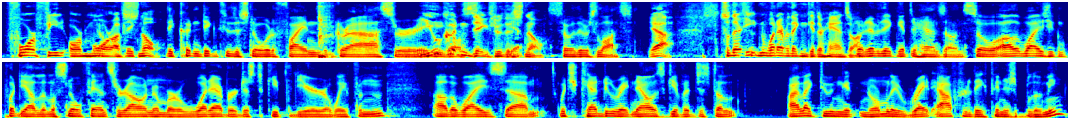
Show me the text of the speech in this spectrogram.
four feet or more of They, snow. They couldn't dig through the snow to find the grass or anything You couldn't else. dig through the Yeah. snow. So there's lots. yeah. So they're eating whatever they can get their hands on. whatever they can get their hands on. So otherwise, you can put yeah a little snow fence around them or whatever just to keep the deer away from them. Otherwise, um, what you can do right now is give it just a. I like doing it normally right after they finish blooming.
